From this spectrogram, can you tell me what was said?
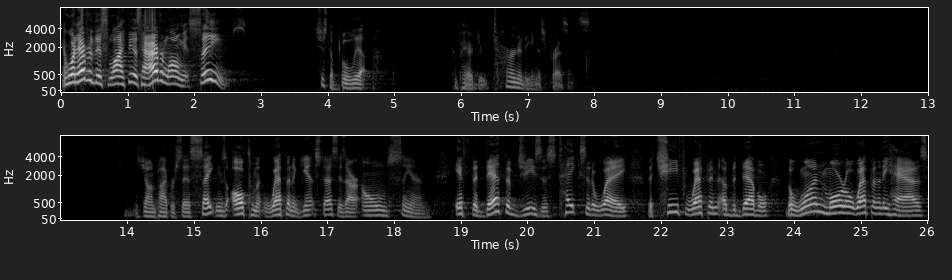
And whatever this life is, however long it seems, It's just a blip compared to eternity in His presence. As John Piper says, Satan's ultimate weapon against us is our own sin. If the death of Jesus takes it away, the chief weapon of the devil, the one mortal weapon that he has,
